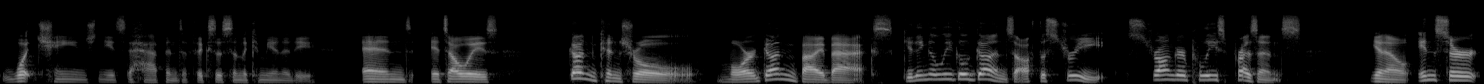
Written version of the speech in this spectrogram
what change needs to happen to fix this in the community, and it's always gun control, more gun buybacks, getting illegal guns off the street, stronger police presence. You know, insert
